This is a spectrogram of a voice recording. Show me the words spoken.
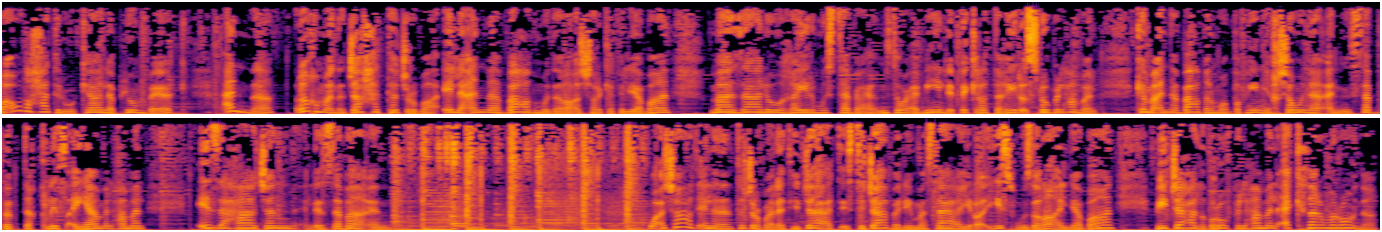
وأوضحت الوكالة بلومبيرغ أن رغم نجاح التجربة إلا أن بعض مدراء الشركة في اليابان ما زالوا غير مستوعبين لفكرة تغيير أسلوب العمل. كما أن بعض الموظفين يخشون أن يسبب تقليص أيام العمل إزعاجا للزبائن. وأشارت إلى التجربة التي جاءت استجابة لمساعي رئيس وزراء اليابان بجعل ظروف العمل أكثر مرونة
